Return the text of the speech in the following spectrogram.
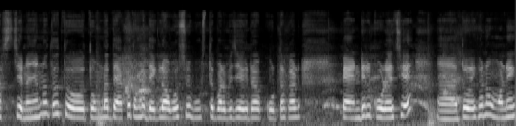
আসছে না, জানো তো? তো তোমরা দেখো, তোমরা দেখলে অবশ্যই বুঝতে পারবে যে এটা কোথাকার প্যান্ডেল করেছে। তো এখানে অনেক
